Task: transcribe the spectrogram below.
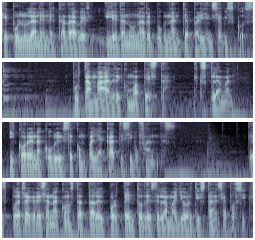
que pululan en el cadáver y le dan una repugnante apariencia viscosa. Puta madre, cómo apesta, exclaman, y corren a cubrirse con paliacates y bufandas. Después regresan a constatar el portento desde la mayor distancia posible.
